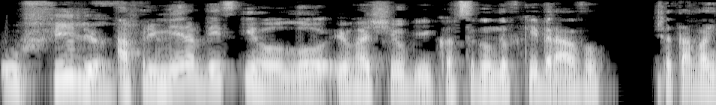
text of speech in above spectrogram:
o filho. A primeira vez que rolou, eu rachei o bico. A segunda eu fiquei bravo. Já tava em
